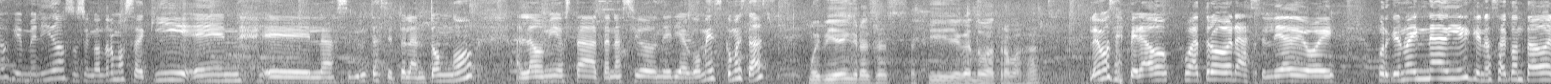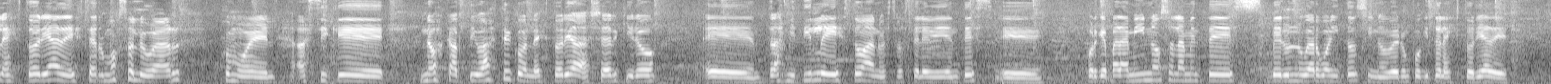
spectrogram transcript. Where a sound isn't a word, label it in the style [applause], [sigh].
Amigos? Bienvenidos. Nos encontramos aquí en eh, las grutas de Tolantongo. Al lado mío está Atanasio Neria Gómez. ¿Cómo estás? Muy bien, gracias. Aquí llegando a trabajar. Lo hemos esperado cuatro horas el día de hoy, porque no hay nadie que nos ha contado la historia de este hermoso lugar como él. Así que nos captivaste con la historia de ayer. Quiero eh, transmitirle esto a nuestros televidentes, eh, porque para mí no solamente es ver un lugar bonito, sino ver un poquito la historia de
